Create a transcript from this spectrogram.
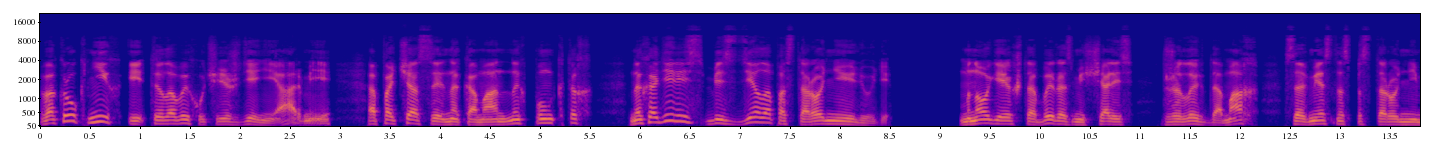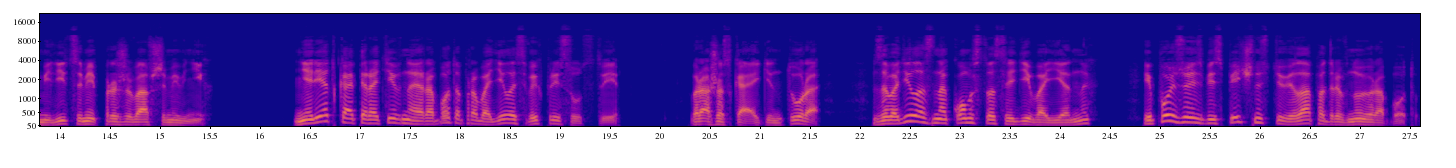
Вокруг них и тыловых учреждений армии, а подчас и на командных пунктах, находились без дела посторонние люди. Многие штабы размещались в жилых домах совместно с посторонними лицами, проживавшими в них. Нередко оперативная работа проводилась в их присутствии. Вражеская агентура заводила знакомства среди военных и, пользуясь беспечностью, вела подрывную работу.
